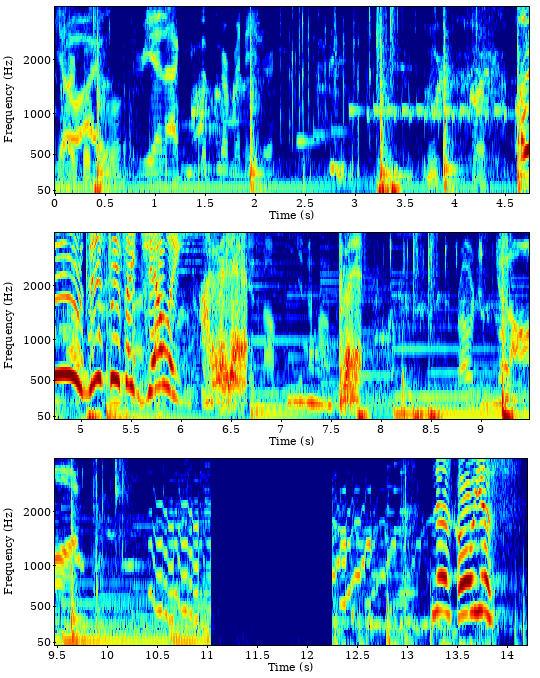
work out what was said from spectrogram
yo, I was reenacting the Terminator. Hmm? Ooh, this tastes like jelly. You know, you know. Bro, just get on. No, oh yes.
